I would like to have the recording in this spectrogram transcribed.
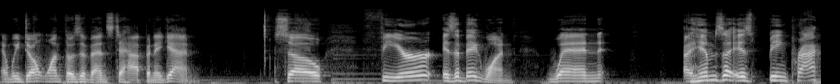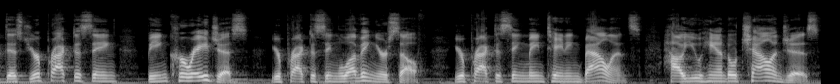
and we don't want those events to happen again. So, fear is a big one. When ahimsa is being practiced, you're practicing being courageous, you're practicing loving yourself, you're practicing maintaining balance, how you handle challenges.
